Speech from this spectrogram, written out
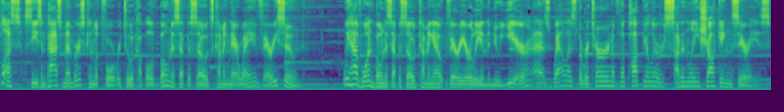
Plus, season pass members can look forward to a couple of bonus episodes coming their way very soon. We have one bonus episode coming out very early in the new year, as well as the return of the popular Suddenly Shocking series,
